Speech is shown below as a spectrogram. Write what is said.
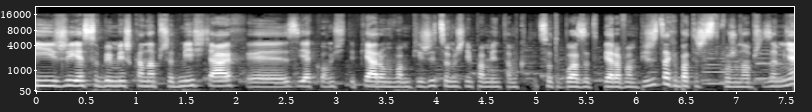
I żyje sobie, mieszka na przedmieściach yy, z jakąś typiarą wampirzycą, już nie pamiętam, co to była za typiara wampirzyca, chyba też stworzona przeze mnie.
